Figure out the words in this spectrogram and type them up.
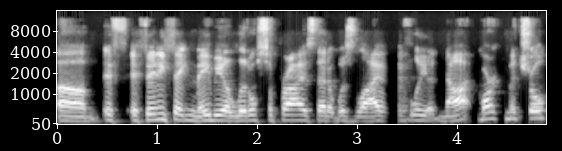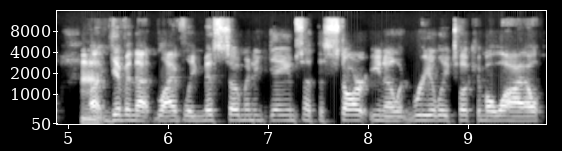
Um, if if anything, maybe a little surprised that it was Lively and not Mark Mitchell, mm. uh, given that Lively missed so many games at the start. You know, it really took him a while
